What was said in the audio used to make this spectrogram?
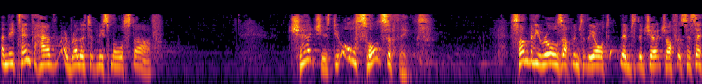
And they tend to have a relatively small staff. Churches do all sorts of things. Somebody rolls up into the, into the church office and says,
